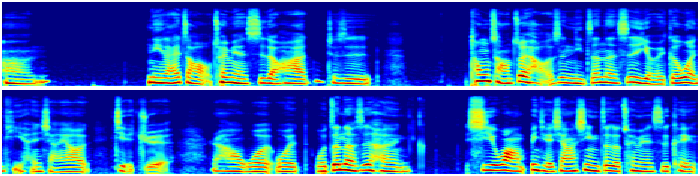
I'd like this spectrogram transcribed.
嗯，你来找催眠师的话，就是通常最好的是你真的是有一个问题很想要解决，然后我我我真的是很希望并且相信这个催眠师可以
